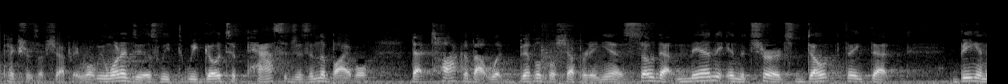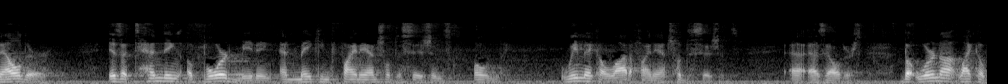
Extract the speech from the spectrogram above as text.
pictures of shepherding. What we want to do is we, we go to passages in the Bible that talk about what biblical shepherding is so that men in the church don't think that being an elder is attending a board meeting and making financial decisions only. We make a lot of financial decisions uh, as elders, but we're not like a,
